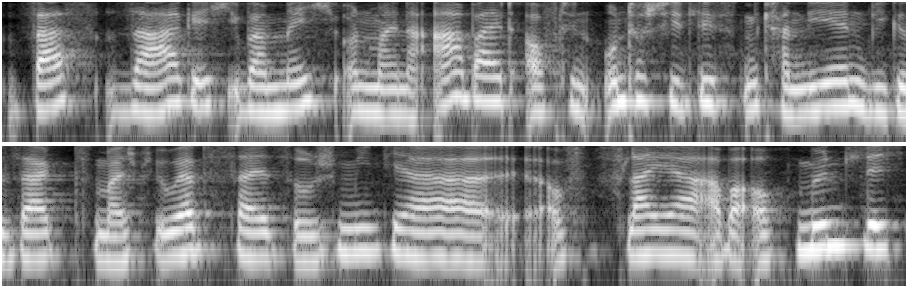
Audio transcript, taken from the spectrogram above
was sage ich über mich und meine Arbeit auf den unterschiedlichsten Kanälen, wie gesagt, zum Beispiel Website, Social Media, auf Flyer, aber auch mündlich.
